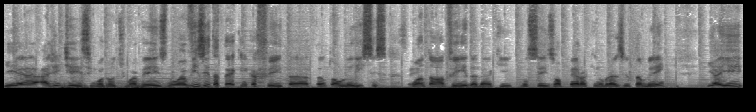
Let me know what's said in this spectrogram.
E a, é, a gente se encontrou a última vez numa visita técnica feita tanto ao Laces Sim. quanto à Veida, né, que vocês operam aqui no Brasil também. E aí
